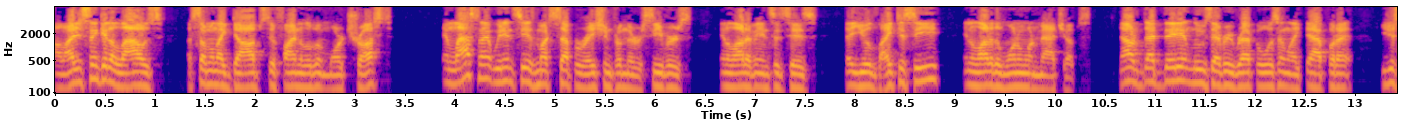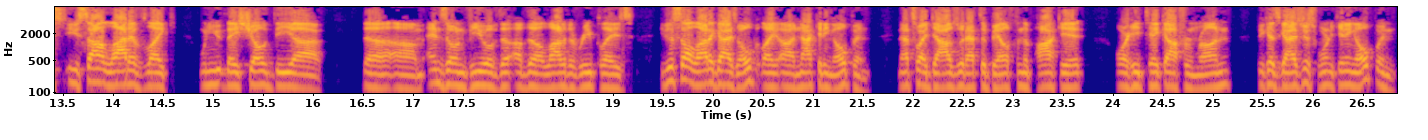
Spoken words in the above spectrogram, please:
um, I just think it allows someone like Dobbs to find a little bit more trust. And last night we didn't see as much separation from the receivers in a lot of instances that you would like to see in a lot of the one-on-one matchups. Now that they didn't lose every rep, it wasn't like that, but I, you just you saw a lot of like when you they showed the uh, the um, end zone view of the of the a lot of the replays. You just saw a lot of guys open like uh, not getting open. And that's why Dobbs would have to bail from the pocket or he'd take off and run because guys just weren't getting open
